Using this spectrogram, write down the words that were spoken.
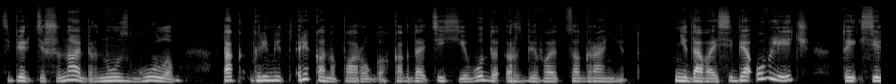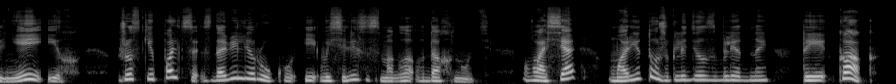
теперь тишина обернулась гулом. Так гремит река на порогах, когда тихие воды разбиваются о гранит. «Не давай себя увлечь, ты сильнее их». Жесткие пальцы сдавили руку, и Василиса смогла вдохнуть. Вася Марья тоже гляделась бледной. «Ты как?»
